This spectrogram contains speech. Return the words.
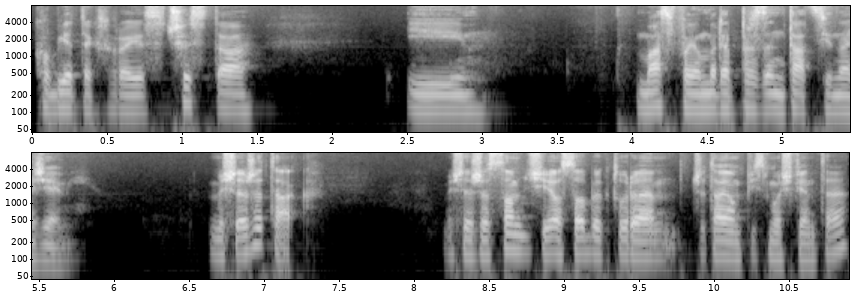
kobietę, która jest czysta i ma swoją reprezentację na ziemi? Myślę, że tak. Myślę, że są dzisiaj osoby, które czytają Pismo Święte,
